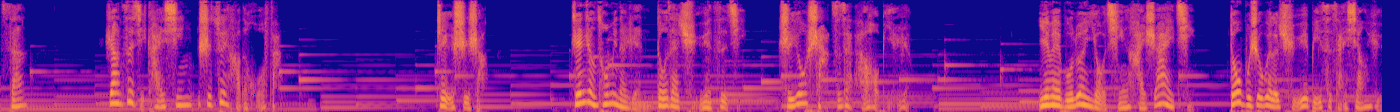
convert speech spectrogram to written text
三，让自己开心是最好的活法。这个世上，真正聪明的人都在取悦自己，只有傻子在讨好别人。因为不论友情还是爱情，都不是为了取悦彼此才相遇，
